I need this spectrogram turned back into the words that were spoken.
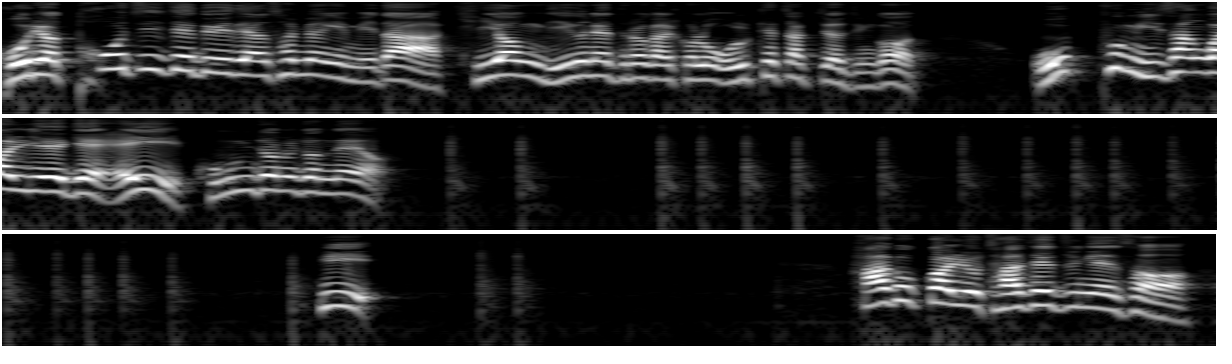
고려 토지제도에 대한 설명입니다. 기억 니은에 들어갈 걸로 옳게 짝지어진 것. 오품 이상 관리에게 A 공음전을 줬네요. B 하급관료 자재 중에서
